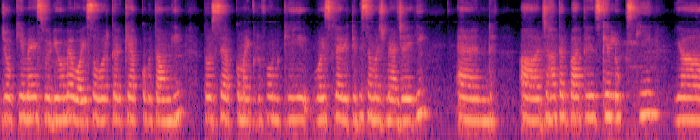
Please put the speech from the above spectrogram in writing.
जो कि मैं इस वीडियो में वॉइस ओवर करके आपको बताऊँगी तो उससे आपको माइक्रोफोन की वॉइस क्लैरिटी भी समझ में आ जाएगी। एंड जहाँ तक बात है इसके लुक्स की या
